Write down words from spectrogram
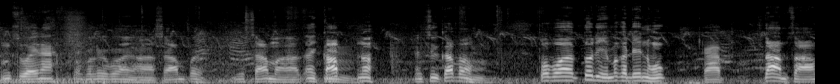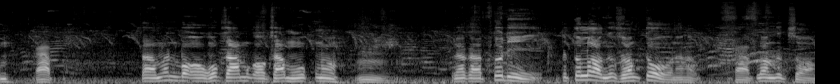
มันสวยนะ มันก็เรียกว่าให้หาสามไปมีสามหาไอ้กลับอืม เนาะให้ซื้อกลับเอาอืมเพราะว่าตัวนี้มันก็เด่นหกครับตามสามครับ แต่มันบออกหกสามมันก็ออกสามหกเนาะอืมแล้วก็ตัวนี้เป็นตัวร่องทั้งสองตัวนะครับครับร่องทั้งสอง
